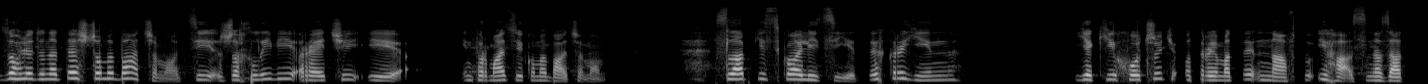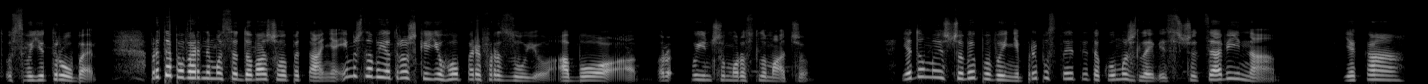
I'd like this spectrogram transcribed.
з огляду на те, що ми бачимо, ці жахливі речі і інформацію, яку ми бачимо. Слабкість коаліції тих країн, які хочуть отримати нафту і газ назад у свої труби. Проте повернемося до вашого питання, і можливо я трошки його перефразую або по-іншому розтлумачу. Я думаю, що ви повинні припустити таку можливість, що ця війна, яка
